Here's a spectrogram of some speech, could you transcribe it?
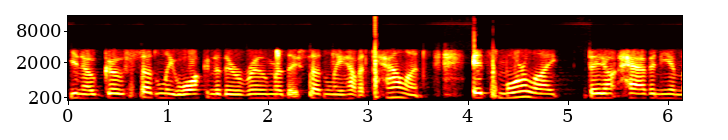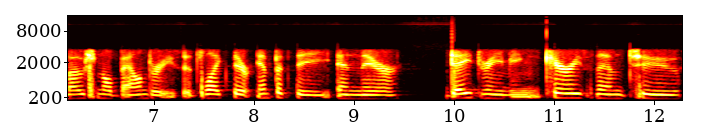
you know, ghosts suddenly walk into their room or they suddenly have a talent. It's more like they don't have any emotional boundaries. It's like their empathy and their daydreaming carries them to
